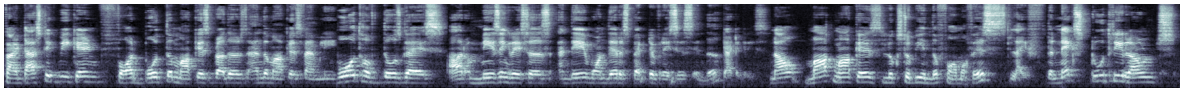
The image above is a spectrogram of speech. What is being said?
fantastic weekend for both the Marquez brothers and the Marquez family. Both of those guys are amazing racers and they won their respective races in the categories. Now, Marc Marquez looks to be in the form of his life. The next two, three rounds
